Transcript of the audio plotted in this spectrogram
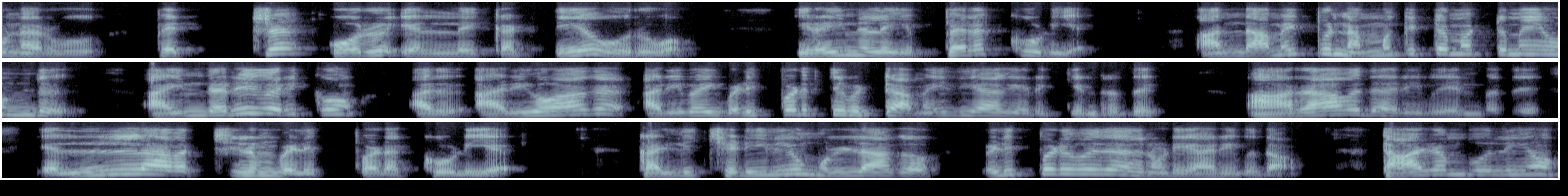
உணர்வு பெற்ற ஒரு எல்லை கட்டிய உருவம். இறைநிலையை பெறக்கூடிய அந்த அமைப்பு நம்ம கிட்ட மட்டுமே உண்டு. ஐந்தறி வரைக்கும் அது அறிவாக அறிவை வெளிப்படுத்தி விட்டு அமைதியாக இருக்கின்றது. ஆறாவது அறிவு என்பது எல்லாவற்றிலும் வெளிப்படக்கூடிய கள்ளிச்செடியிலையும் உள்ளாக வெளிப்படுவது அதனுடைய அறிவுதான். தாழம்பூலியும்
